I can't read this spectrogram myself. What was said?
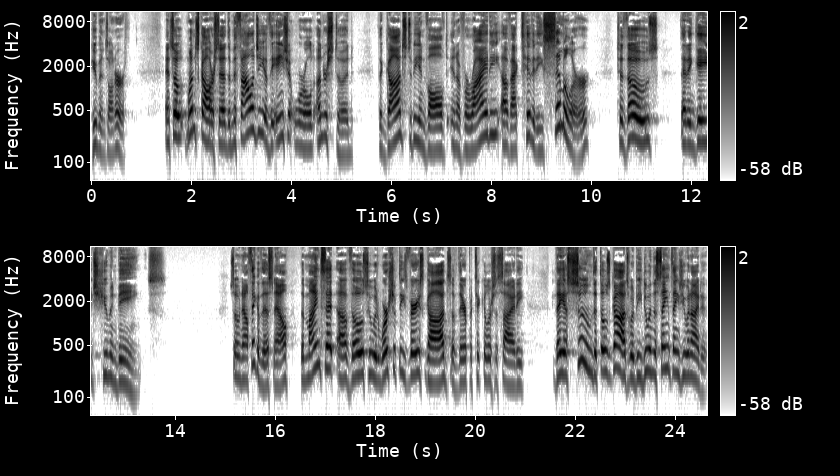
humans on earth. And so one scholar said the mythology of the ancient world understood the gods to be involved in a variety of activities similar to those that engage human beings. So now think of this now. The mindset of those who would worship these various gods of their particular society, they assumed that those gods would be doing the same things you and I do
